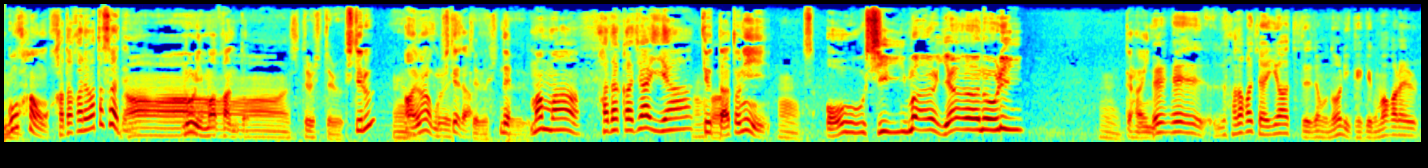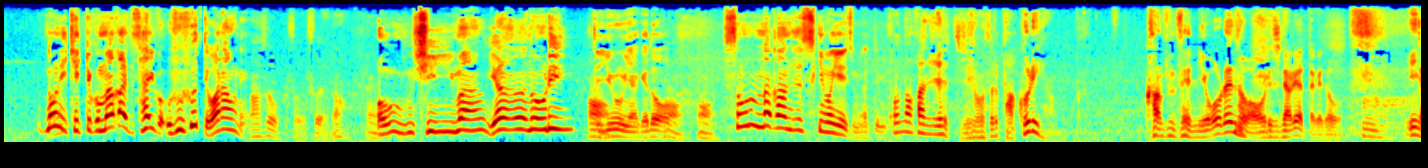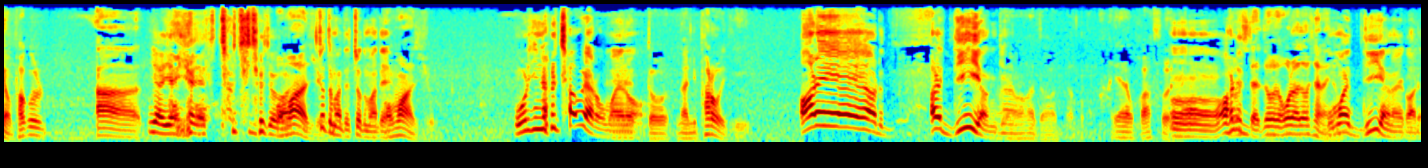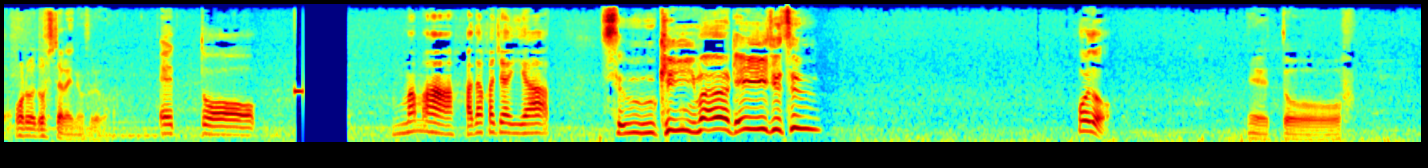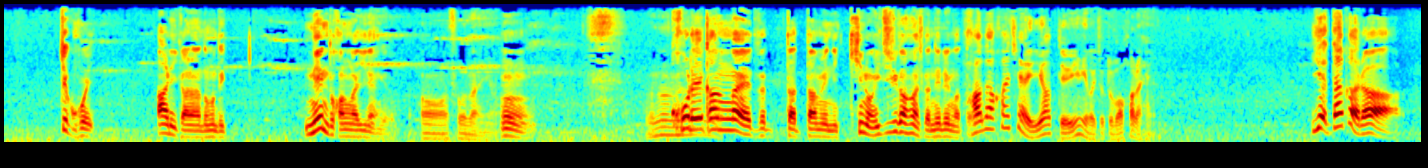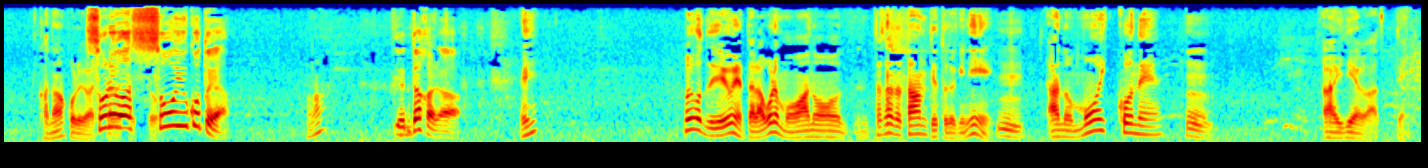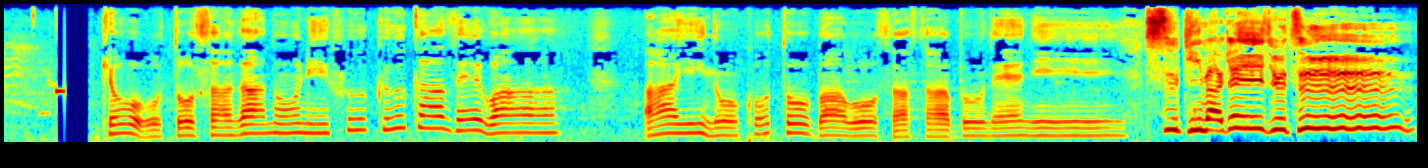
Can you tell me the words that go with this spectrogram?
ご飯を裸で渡されてんの、あ海苔巻かんとああ、知ってる知ってる。知ってる、うんあ世の中知ってたそれ知ってる知ってでるママ裸じゃ嫌って言った後にうん。大島屋のりっうん。て入んのえ、え、裸じゃ嫌って言って、でも海苔結局巻かれる？のり結局巻かれて最後うふふって笑うねん、あ、そうか、そう、そうやな。うん。大島屋のりって言うんやけど。そんな感じで隙間芸術もやってみたそんな感じで自分それパクリやん。完全に。俺のはオリジナルやったけど。いいの？パクる？あいやいやいやいやちょちょちょちょオマージュ。ちょっと待ってちょっと待あ、って。オマージュ。オリジナルちゃうやろお前の。えーっ、と、何？パロディあれあれあれ D やんけ。あ、分かった分かった。やろうかそれ。うんあれ俺はどうしたらいいの？お前 D やないかあれ。俺はどうしたらいいの？それは。えっとママ、裸じゃ嫌。隙間芸術。これどう？えーっと、結構これありかなと思って粘土考えてきたんやけああ、そうなんや。どうんうんこれ考えたために昨日1時間半しか寝れんかった裸じゃ嫌っていう意味がちょっと分からへん。いやだからかな？これは。それはう。そういうことやあ？いやだから え？そういうことで言うんやったら、俺もあの、タタタタンって言った時に、うんあの、もう一個ね、うんアイデアがあって。京都佐賀野に吹く風は、愛の言葉を笹舟に。隙間芸術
